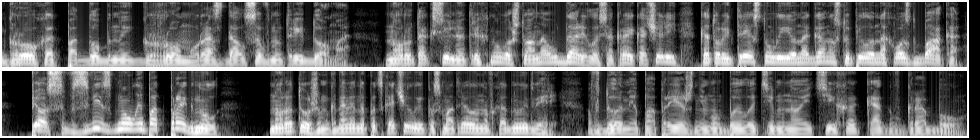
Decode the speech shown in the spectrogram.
Грохот, подобный грому, раздался внутри дома. Нору так сильно тряхнуло, что она ударилась о край качелей, который треснул, ее нога наступила на хвост бака. Пес взвизгнул и подпрыгнул. Нора тоже мгновенно подскочила и посмотрела на входную дверь. В доме по-прежнему было темно и тихо, как в гробу.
